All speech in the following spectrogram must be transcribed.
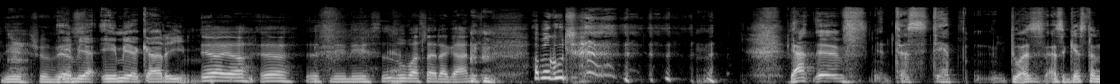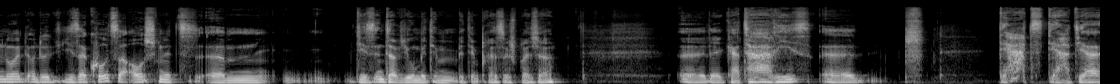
nee, schön wär's. Emir, Emir Karim. Ja, ja, ja. Nee, nee, sowas leider gar nicht. Aber gut. Ja, äh, das der du hast also gestern nur oder dieser kurze Ausschnitt ähm, dieses Interview mit dem mit dem Pressesprecher äh, der Kataris äh, der hat der hat ja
